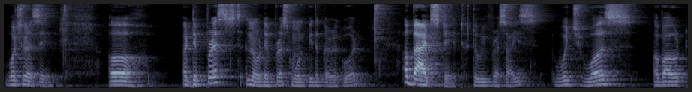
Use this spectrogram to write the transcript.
what should I say? A depressed no depressed won't be the correct word. A bad state to be precise, which was about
